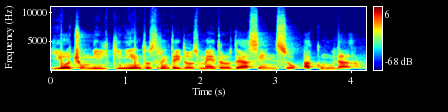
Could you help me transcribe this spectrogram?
y 8.532 metros de ascenso acumulado.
